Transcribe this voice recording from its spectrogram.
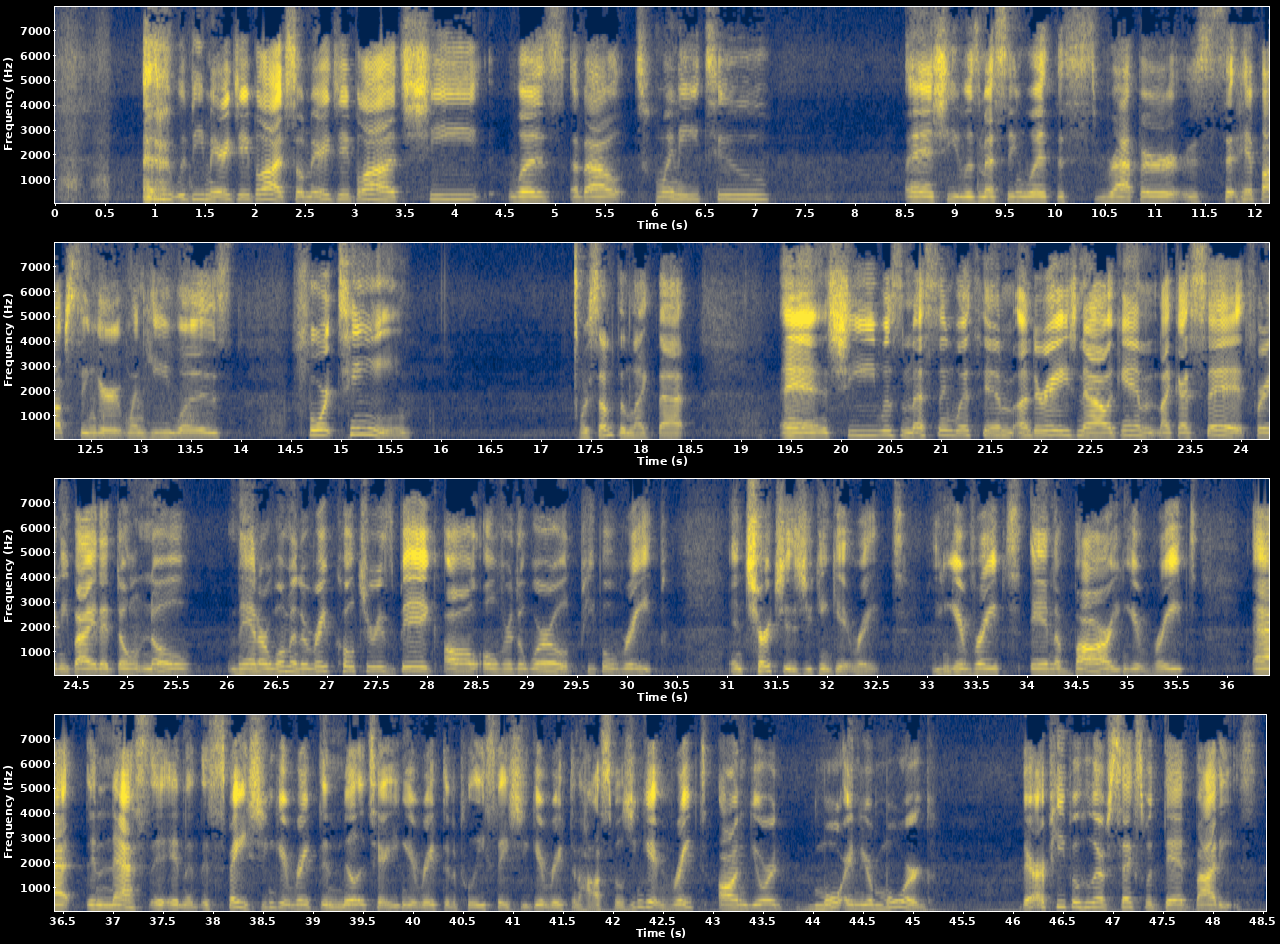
would be Mary J. Blige. So, Mary J. Blige, she was about 22 and she was messing with this rapper, this hip hop singer when he was 14 or something like that. And she was messing with him underage. Now, again, like I said, for anybody that don't know, man or woman, the rape culture is big all over the world. People rape. In churches, you can get raped. You can get raped in a bar. You can get raped at in NASA in, in space. You can get raped in military. You can get raped in a police station. You get raped in hospitals. You can get raped on your more in your morgue. There are people who have sex with dead bodies.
